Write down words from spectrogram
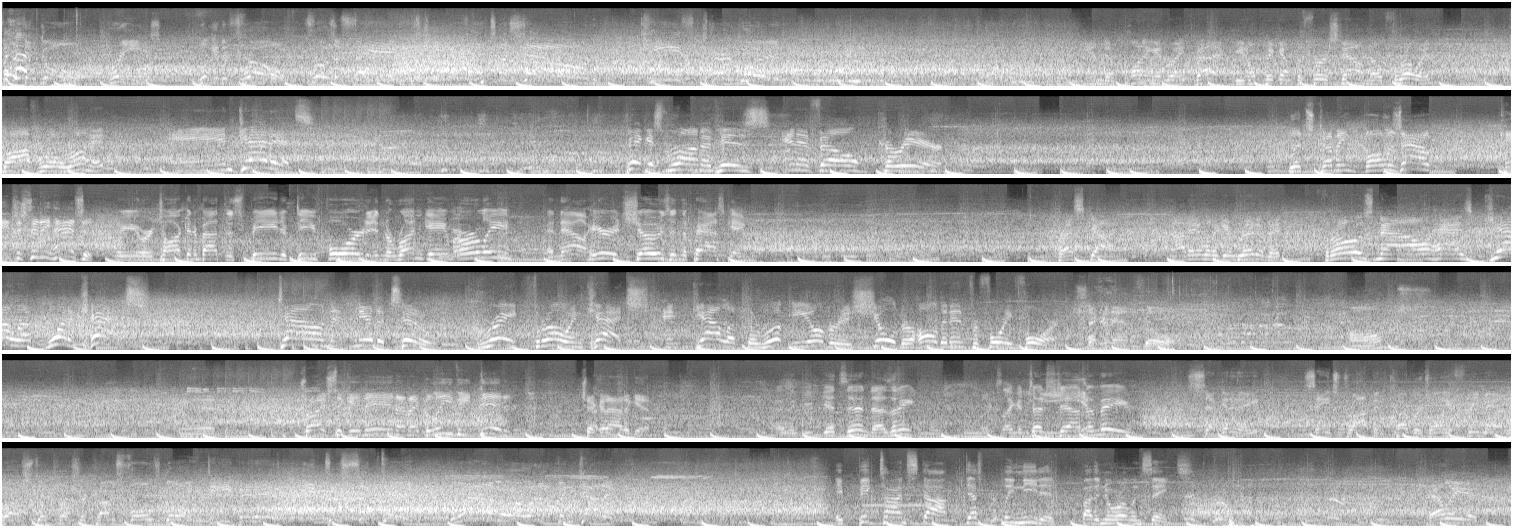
fourth and goal. Brees looking to throw. Throws a fade. Touchdown. Keith Kirkwood. End up punting it right back. If you don't pick up the first down, they'll throw it. Goff will run it and get it. Biggest run of his NFL career. Blitz coming, ball is out. Kansas City has it. We were talking about the speed of Dee Ford in the run game early, and now here it shows in the pass game. Prescott not able to get rid of it. Throws now, has Gallup. What a catch! Down near the two. Great throw and catch. And Gallup, the rookie, over his shoulder, hauled it in for 44. Second down and goal. Holmes. Tries to get in, and I believe he did. Check it out again. I think he gets in, doesn't he? Looks like a touchdown Yep. to me. Second and eight. Saints drop in coverage. Only a three-man rush. Still pressure comes. Foles going deep. It is intercepted. Lattimore went up and got it. A big time stop desperately needed by the New Orleans Saints. Elliott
